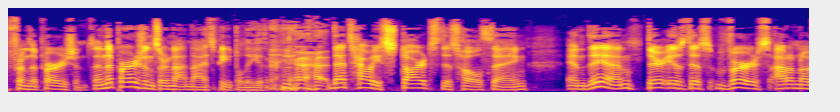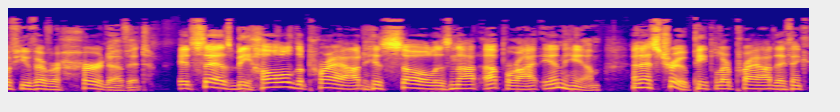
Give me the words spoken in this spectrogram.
from the Persians. And the Persians are not nice people either. That's how he starts this whole thing. And then there is this verse, I don't know if you've ever heard of it. It says, Behold the proud, his soul is not upright in him. And that's true. People are proud. They think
